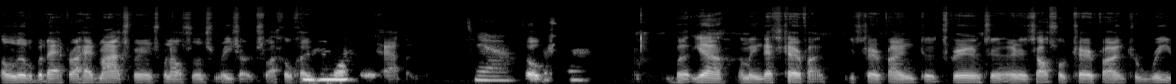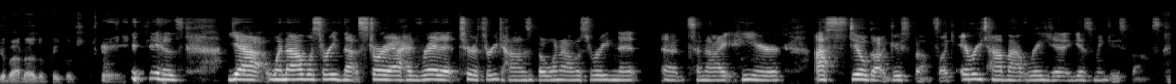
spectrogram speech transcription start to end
a little bit after I had my experience when I was doing some research. Like, okay, mm-hmm. what really happened? Yeah. So, sure. but yeah, I mean, that's terrifying. It's terrifying to experience it, and it's also terrifying to read about other people's experience. It is. Yeah. When I was reading that story, I had read it two or three times, but when I was reading it uh, tonight here, I still got goosebumps. Like every time I read it, it gives me goosebumps.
